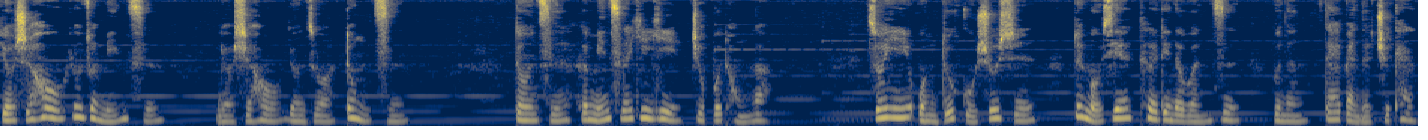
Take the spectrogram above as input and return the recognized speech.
有时候用作名词，有时候用作动词，动词和名词的意义就不同了。所以，我们读古书时，对某些特定的文字不能呆板的去看。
